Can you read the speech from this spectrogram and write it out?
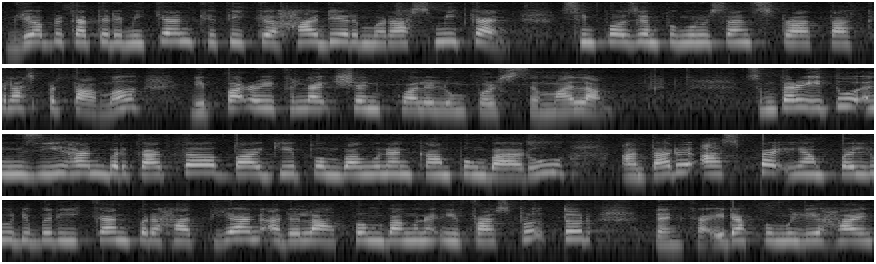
Beliau berkata demikian ketika hadir merasmikan simposium pengurusan strata kelas pertama di Park Royal Collection Kuala Lumpur semalam. Sementara itu, Eng Zihan berkata bagi pembangunan kampung baru, antara aspek yang perlu diberikan perhatian adalah pembangunan infrastruktur dan kaedah pemulihan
